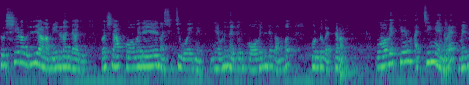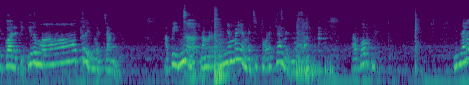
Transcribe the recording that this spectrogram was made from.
കൃഷിയുടെ വലിയ ആളാ മീനടൻ രാജു. പക്ഷെ ആ കോവലേ നശിച്ചു പോയെന്നേ. ഇനി എവിടെ നിന്നല്ല ഒരു കമ്പ് കൊണ്ടുവെക്കണം? കോവയ്ക്കയും അച്ചിങ്ങയും കൂടെ മെഴുക്കോരട്ടി ഇത് മാത്രം ഇന്ന് വെച്ചാൽ മതി. അപ്പൊ ഇന്ന് നമ്മുടെ കുഞ്ഞമ്മണി അമ്മച്ചി തുടയ്ക്കാൻ വരുന്നുണ്ട്. അപ്പം ഇന്നലെ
